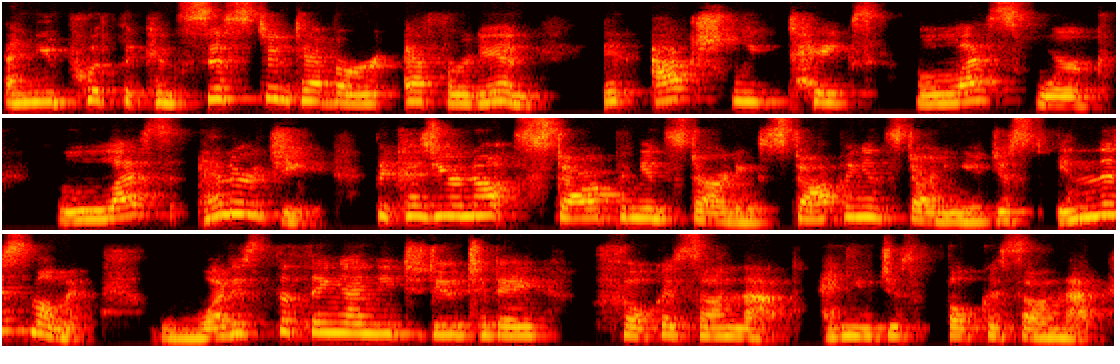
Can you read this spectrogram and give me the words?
and you put the consistent ever effort in, it actually takes less work less energy because you're not stopping and starting, stopping and starting. You're just in this moment. What is the thing I need to do today? Focus on that. And you just focus on that.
